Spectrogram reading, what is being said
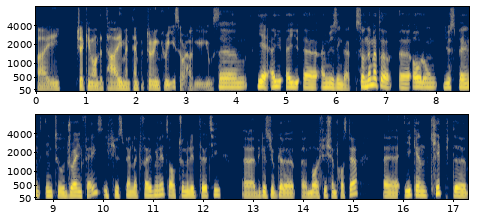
by checking on the time and temperature increase, or how do you use? Um, yeah, I, I, uh, I'm using that. So no matter uh, how long you spend into drying phase, if you spend like five minutes or two minutes thirty, uh, because you've got a, a more efficient roaster, uh, you can keep the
